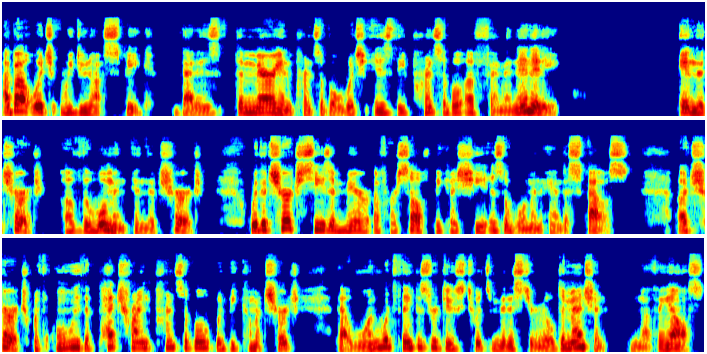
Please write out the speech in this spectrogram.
about which we do not speak. That is the Marian principle, which is the principle of femininity in the church, of the woman in the church, where the church sees a mirror of herself because she is a woman and a spouse. A church with only the Petrine principle would become a church that one would think is reduced to its ministerial dimension, nothing else.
